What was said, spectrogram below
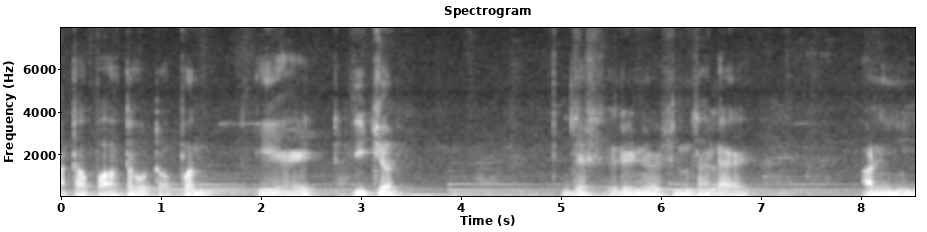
आता पाहत आहोत आपण हे आहे किचन जस्ट रिनोव्हेशन झालं आहे आणि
